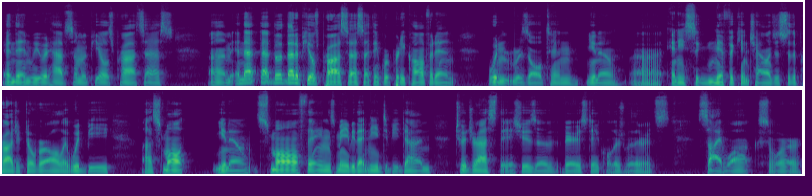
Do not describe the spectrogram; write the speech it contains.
and then we would have some appeals process. Um, and that, that that appeals process, I think we're pretty confident, wouldn't result in you know uh, any significant challenges to the project overall. It would be a small you know, small things maybe that need to be done to address the issues of various stakeholders, whether it's sidewalks or,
